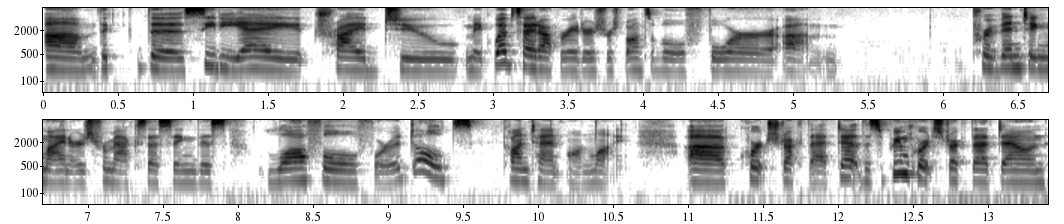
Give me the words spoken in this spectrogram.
Um, the, the CDA tried to make website operators responsible for um, preventing minors from accessing this lawful for adults content online. Uh, court struck that down. The Supreme Court struck that down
